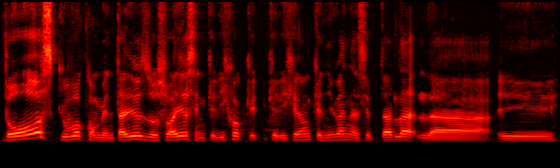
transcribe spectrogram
dos, que hubo comentarios de usuarios en que dijo que, dijeron que no iban a aceptar la, eh,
